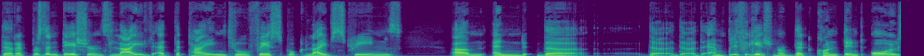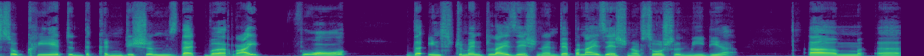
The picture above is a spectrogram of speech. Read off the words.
the representations live at the time through Facebook live streams um, and the, the, the the amplification of that content also created the conditions that were right for the instrumentalization and weaponization of social media um, uh,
